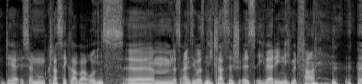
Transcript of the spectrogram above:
Der ist ja nun Klassiker bei uns. Ähm, das Einzige, was nicht klassisch ist, ich werde ihn nicht mitfahren. ja,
